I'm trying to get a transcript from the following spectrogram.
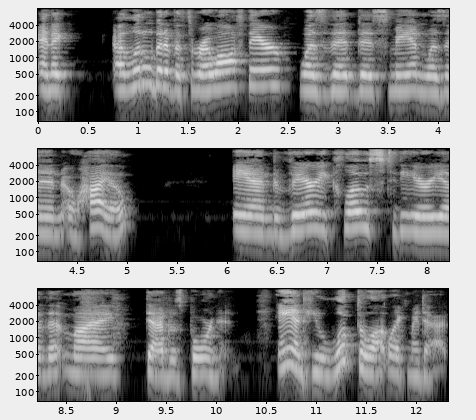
And a, a little bit of a throw off there was that this man was in Ohio and very close to the area that my dad was born in. And he looked a lot like my dad.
